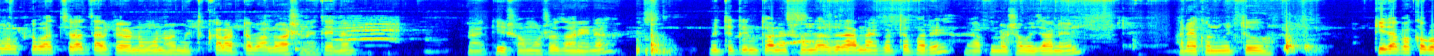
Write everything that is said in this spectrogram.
মুরগের বাচ্চা, যার কারণে মনে হয় মৃত্যু কালারটা ভালো আসে না তাই না? না, কি সমস্যা জানি না। মৃত্যু কিন্তু অনেক সুন্দর করে রান্না করতে পারে, আপনারা সবাই জানেন। আর এখন মৃত্যু কি দাপা করব?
